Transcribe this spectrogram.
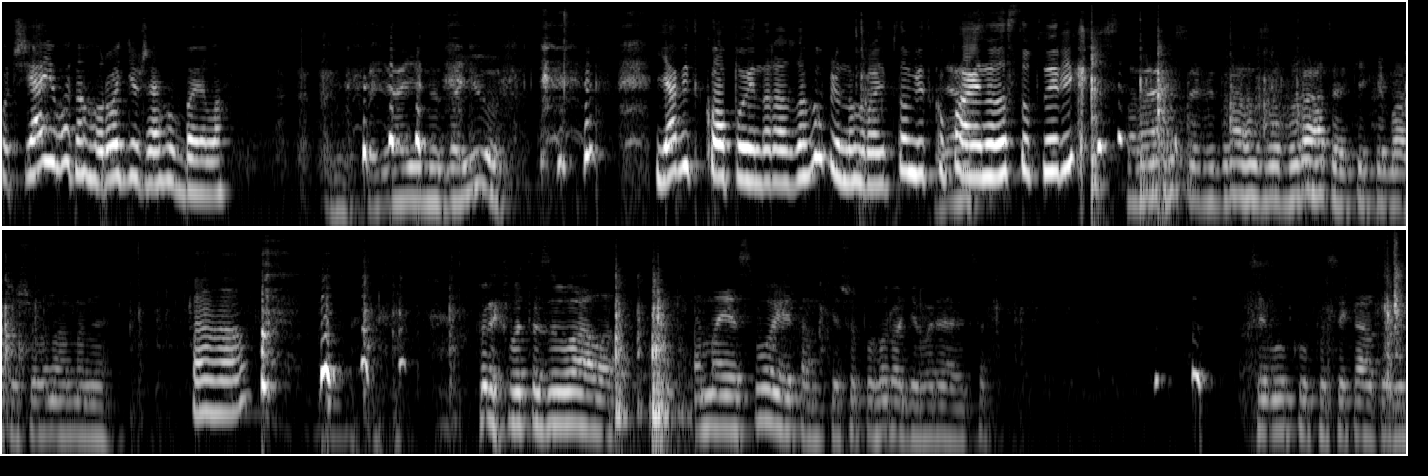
Хоч я його на городі вже губила. То я їй не даю. Я відкопую нараз загублю на городі, потім відкопаю Я- на наступний рік. Стараюся відразу забирати, як тільки бачу, що вона мене Ага. прихватизувала. Вона має свої там, ті, що по городі валяються. Цілу купу секаторів.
